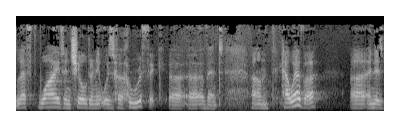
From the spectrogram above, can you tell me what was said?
left wives and children. It was a horrific uh, event. Um, however, uh, and there's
